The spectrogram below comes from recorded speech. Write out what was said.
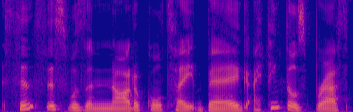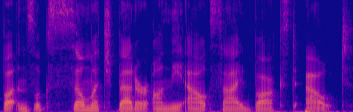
since this was a nautical type bag, I think those brass buttons look so much better on the outside boxed out.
